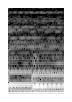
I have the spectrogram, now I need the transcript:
Bye.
